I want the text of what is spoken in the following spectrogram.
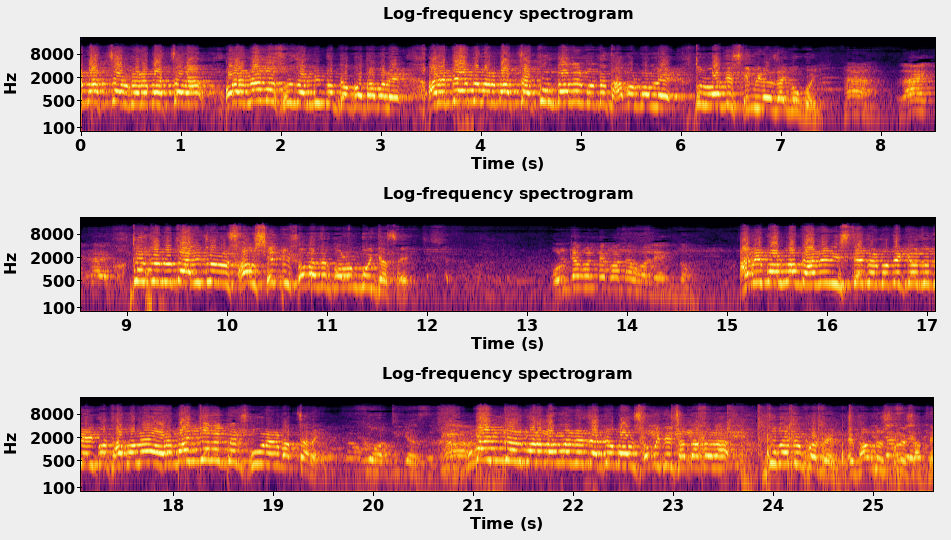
বেদমের বাচ্চার ঘরে বাচ্চারা ওরা নামাজ রোজার বিপক্ষে কথা বলে। আরে বেদমের বাচ্চা তোর গালের মধ্যে থাপড় বললে তোর লগে শিল্পীরা যাইব কই? হ্যাঁ রাইট রাইট তোর জন্য তো আরেক জন সব শিল্পী সমাজের কলঙ্ক হইতেছে। উল্টা পাল্টা কথা বলে একদম। আমি বলব গানের স্টেজের মধ্যে কেউ যদি এই কথা বলে ওরা মাইন্ডে রাখবেন সুরের বাচ্চারে। মাইন্ডের পরে বাংলাদেশ জাতীয় বাউল সমিতির সাথে আপনারা যোগাযোগ করবেন এই ফাউন্ডেশনের সাথে।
